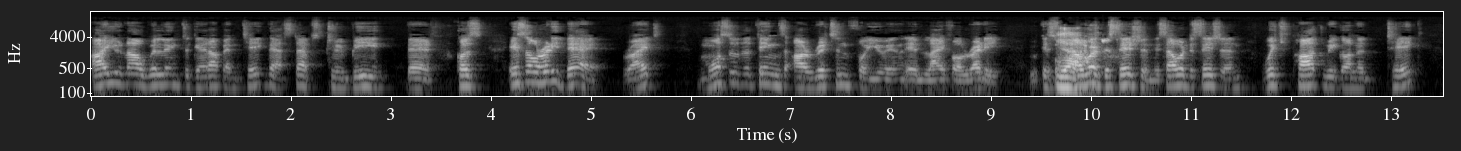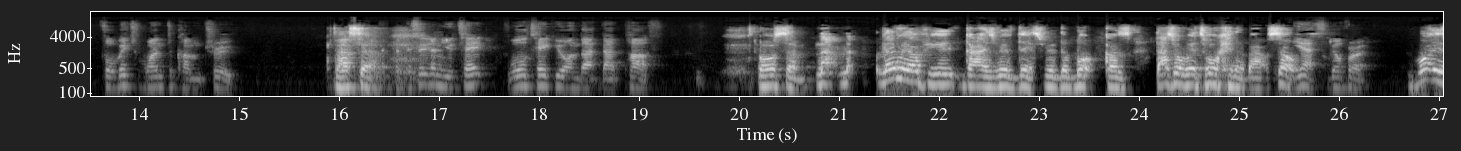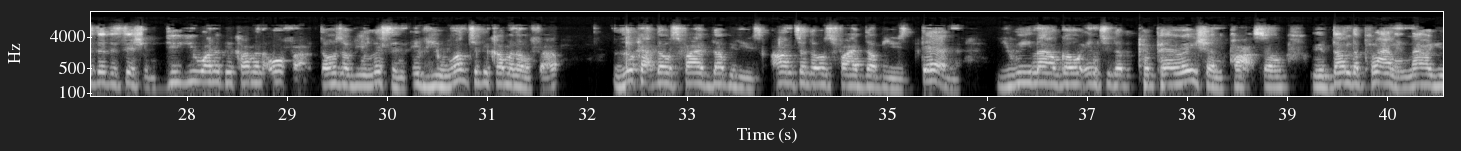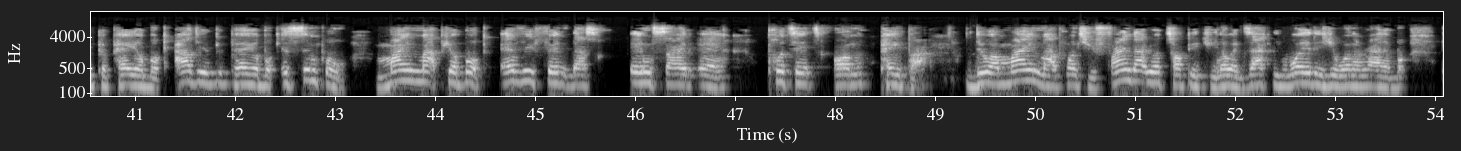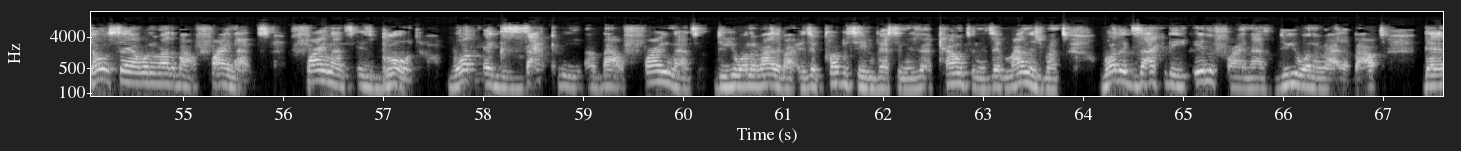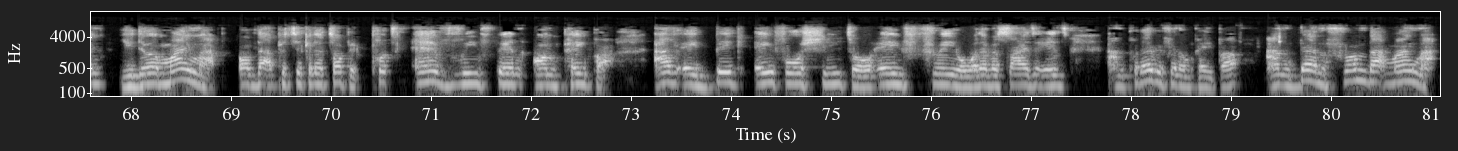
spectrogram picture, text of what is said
are you now willing to get up and take that steps to be there? Because it's already there, right? Most of the things are written for you in, in life already. It's yeah. our decision. It's our decision which path we're gonna take for which one to come true. That's it. The decision you take will take you on that, that path. Awesome. Now, let me help you guys with this, with the book, because that's what we're talking about. So, yes, go for it. What is the decision? Do you want to become an author? Those of you listen, if you want to become an author, look at those five W's, answer those five W's. Then we now go into the preparation part. So we've done the planning. Now you prepare your book. How do you prepare your book? It's simple. Mind map your book. Everything that's inside air put it on paper. Do a mind map. Once you find out your topic, you know exactly what it is you want to write about. Don't say, I want to write about finance. Finance is broad. What exactly about finance do you want to write about? Is it property investing? Is it accounting? Is it management? What exactly in finance do you want to write about? Then you do a mind map of that particular topic. Put everything on paper. Have a big A4 sheet or A3 or whatever size it is and put everything on paper. And then from that mind map,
